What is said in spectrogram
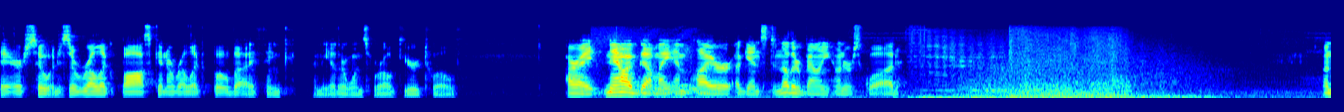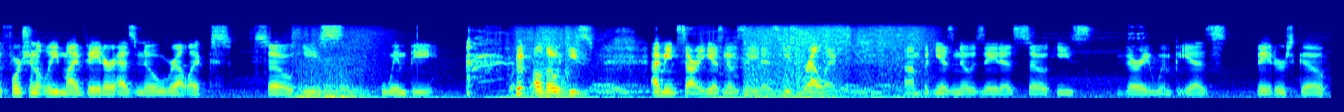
there. So it is a Relic Bossk and a Relic Boba, I think. And the other ones were all Gear 12. Alright, now I've got my Empire against another Bounty Hunter squad. Unfortunately, my Vader has no relics, so he's wimpy. Although he's, I mean, sorry, he has no Zetas. He's relict, um, but he has no Zetas, so he's very wimpy as Vaders go.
